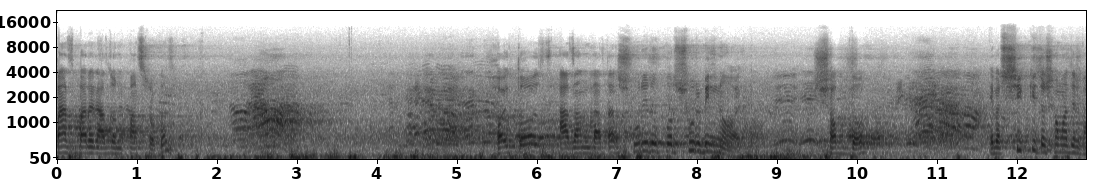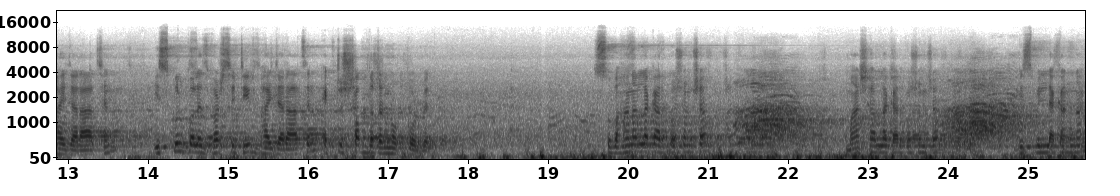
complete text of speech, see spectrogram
পাঁচবারের আজান পাঁচ রকম। হয়তো আজান দাতার সুরের উপর সুর ভিন্ন হয়। শব্দ এবার শিক্ষিত সমাজের ভাই যারা আছেন, স্কুল, কলেজ, ভার্সিটির ভাই যারা আছেন, একটু শব্দটা নোট করবেন। সুবাহান আল্লাহ কার প্রশংসা? মাশাল্লাহ কার প্রশংসা? বিসমিল্লা কার নাম?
